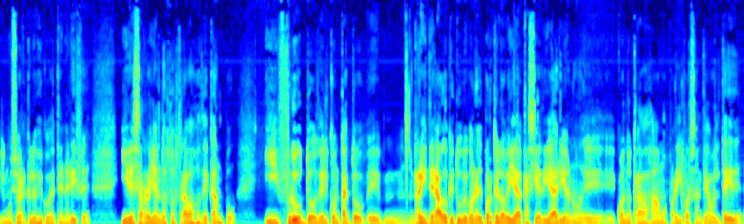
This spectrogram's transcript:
el Museo Arqueológico de Tenerife y desarrollando estos trabajos de campo y fruto del contacto eh, reiterado que tuve con él, porque lo veía casi a diario, ¿no? Eh, cuando trabajábamos por ahí por Santiago del Teide,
